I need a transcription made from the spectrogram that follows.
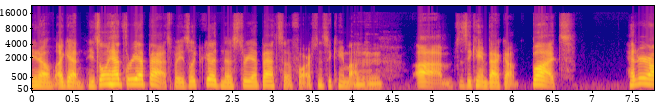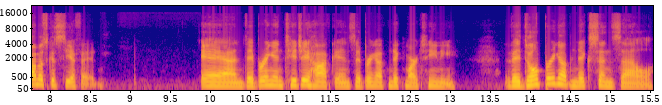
you know again he's only had three at bats but he's looked good in those three at bats so far since he came up Mhm. um since he came back up but henry ramos gets dfa'd and they bring in tj hopkins they bring up nick martini they don't bring up nick senzel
